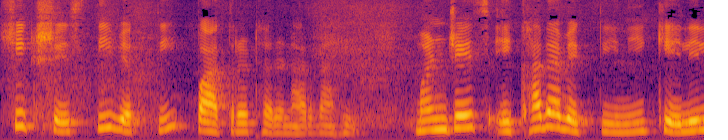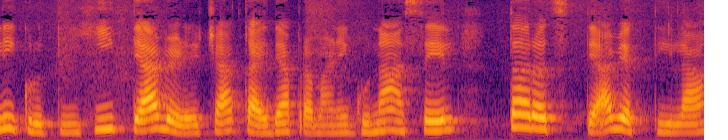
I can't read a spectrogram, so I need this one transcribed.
शिक्षेस ती व्यक्ती पात्र ठरणार नाही. म्हणजेच एखाद्या व्यक्तीने केलेली कृती ही त्या वेळेच्या कायद्याप्रमाणे गुन्हा असेल तरच त्या व्यक्तीला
